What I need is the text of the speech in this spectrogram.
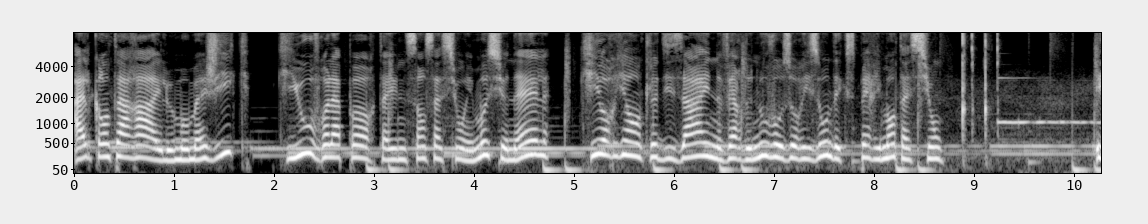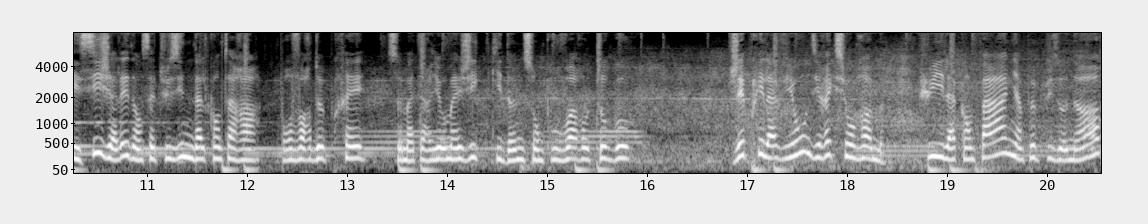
Alcantara est le mot magique qui ouvre la porte à une sensation émotionnelle qui oriente le design vers de nouveaux horizons d'expérimentation. Et si j'allais dans cette usine d'Alcantara pour voir de près ce matériau magique qui donne son pouvoir au Togo? J'ai pris l'avion direction Rome, puis la campagne un peu plus au nord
